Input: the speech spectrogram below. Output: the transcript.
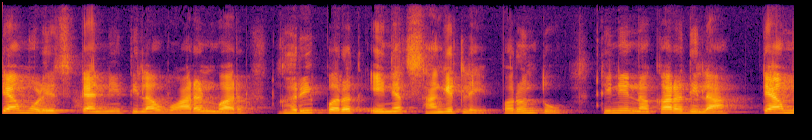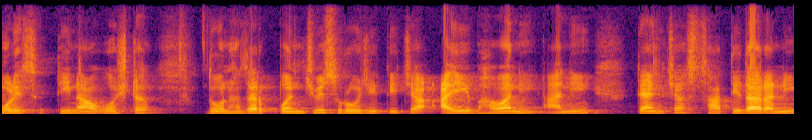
त्यामुळेच त्यांनी तिला वारंवार घरी परत येण्यास सांगितले. परंतु तिने नकार दिला त्यामुळेच तीन ऑगस्ट दोन हजार पंचवीस रोजी तिच्या आई भावानी आणि त्यांच्या साथीदारांनी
